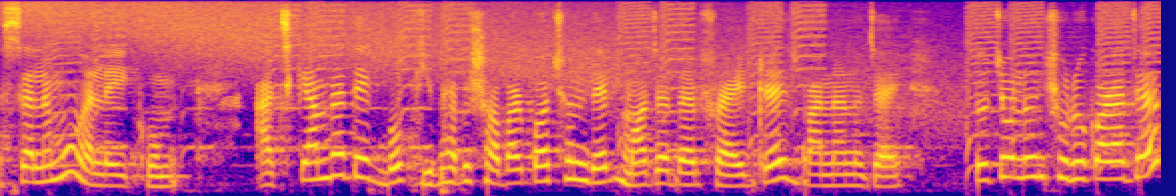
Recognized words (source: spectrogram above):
আসসালামু আলাইকুম। আজকে আমরা দেখব কীভাবে সবার পছন্দের মজাদার ফ্রাইড রাইস বানানো যায়। তো চলুন শুরু করা যাক।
